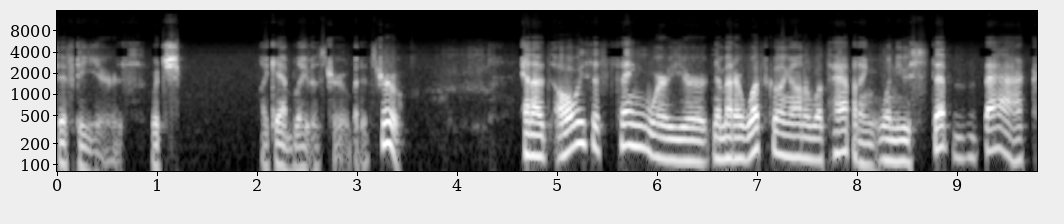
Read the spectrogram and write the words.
50 years, which I can't believe is true, but it's true. And it's always this thing where you're, no matter what's going on or what's happening, when you step back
